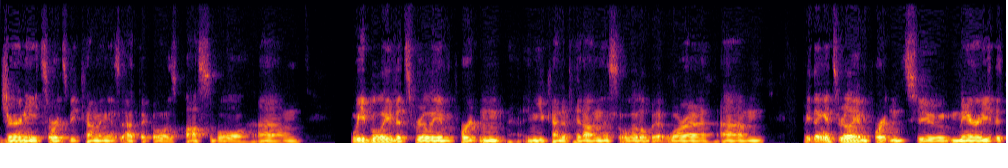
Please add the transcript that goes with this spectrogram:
journey towards becoming as ethical as possible. Um, we believe it's really important, and you kind of hit on this a little bit, Laura. Um, we think it's really important to marry the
